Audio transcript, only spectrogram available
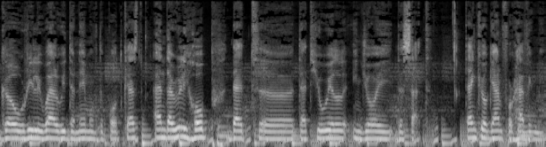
go really well with the name of the podcast. And I really hope that uh, that you will enjoy the set. Thank you again for having me.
